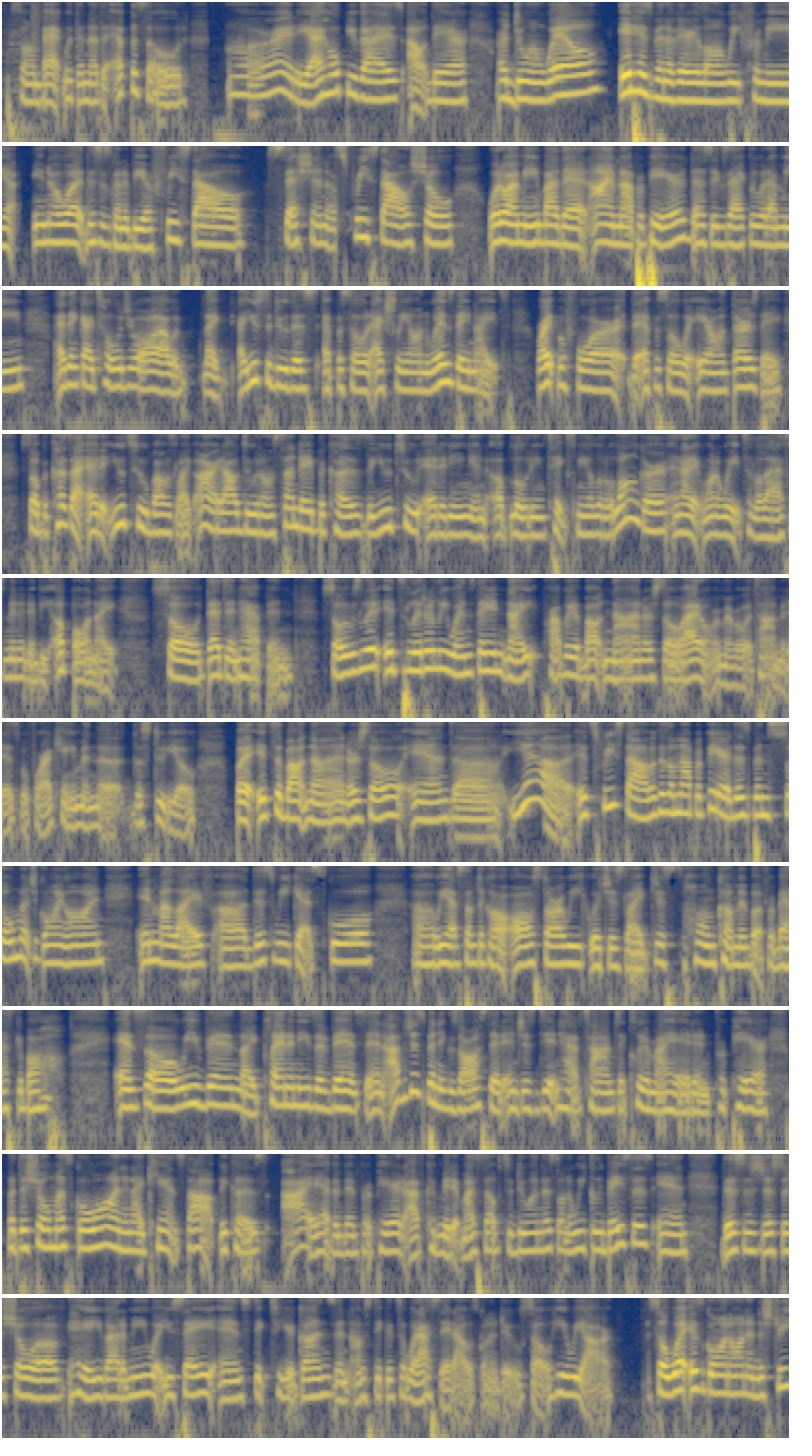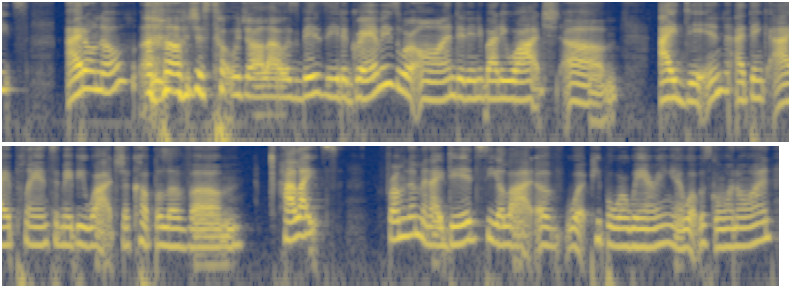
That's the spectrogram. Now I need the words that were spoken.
so I'm back with another episode. Alrighty, I hope you guys out there are doing well. It has been a very long week for me. You know what? This is going to be a freestyle session, a freestyle show. What do I mean by that? I am not prepared. That's exactly what I mean. I think I told you all I would like, I used to do this episode actually on Wednesday nights, right before the episode would air on Thursday. So because I edit YouTube, I was like, all right, I'll do it on Sunday because the YouTube editing and uploading takes me a little longer and I didn't want to wait till the last minute and be up all night. So that didn't happen. So it was lit it's literally Wednesday night, probably about nine or so. I don't remember what time it is before I came in the, the studio. But it's about nine or so. And uh, yeah, it's freestyle because I'm not prepared. There's been so much going on in my life. Uh, this week at school, uh, we have something called All Star Week, which is like just homecoming, but for basketball. And so we've been like planning these events and I've just been exhausted and just didn't have time to clear my head and prepare. But the show must go on and I can't stop because I haven't been prepared. I've committed myself to doing this on a weekly basis. And this is just a show of, hey, you got to mean what you say and stick to your guns. And I'm sticking to what I said I was going to do. So here we are. So, what is going on in the streets? I don't know. I just told y'all I was busy. The Grammys were on. Did anybody watch? Um, I didn't. I think I plan to maybe watch a couple of um, highlights from them, and I did see a lot of what people were wearing and what was going on.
